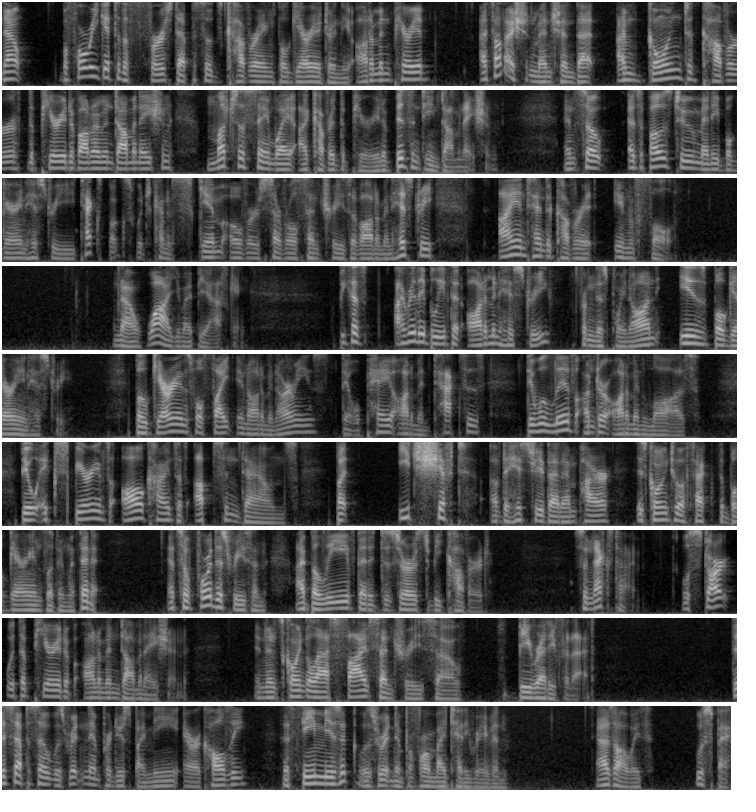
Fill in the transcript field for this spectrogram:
Now, before we get to the first episodes covering Bulgaria during the Ottoman period, I thought I should mention that I'm going to cover the period of Ottoman domination much the same way I covered the period of Byzantine domination. And so, as opposed to many Bulgarian history textbooks, which kind of skim over several centuries of Ottoman history, I intend to cover it in full. Now, why, you might be asking? Because I really believe that Ottoman history, from this point on, is Bulgarian history. Bulgarians will fight in Ottoman armies, they will pay Ottoman taxes, they will live under Ottoman laws. They will experience all kinds of ups and downs, but each shift of the history of that empire is going to affect the Bulgarians living within it. And so, for this reason, I believe that it deserves to be covered. So, next time, We'll start with the period of Ottoman domination, and it's going to last five centuries, so be ready for that. This episode was written and produced by me, Eric Halsey. The theme music was written and performed by Teddy Raven. As always, uspech,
